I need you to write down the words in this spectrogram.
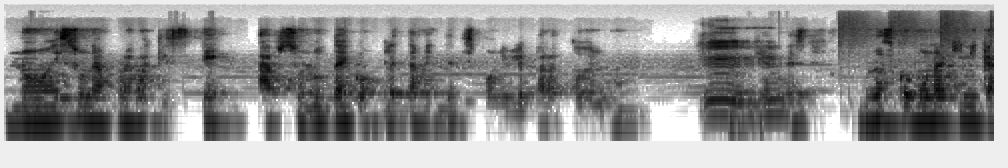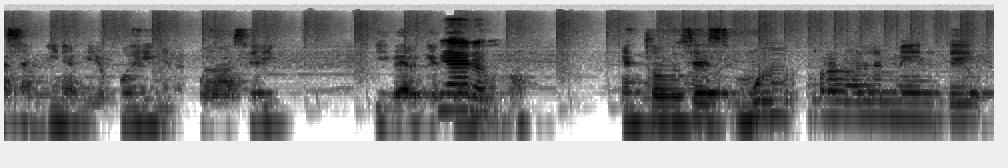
no es una prueba que esté absoluta y completamente disponible para todo el mundo. ¿Entiendes? No es como una química sanguínea que yo ir y me puedo hacer y, ver qué claro. tengo, ¿no? Entonces, muy probablemente,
